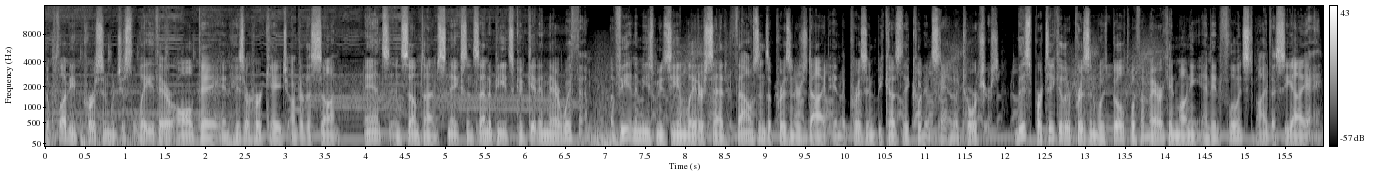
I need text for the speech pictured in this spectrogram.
The bloodied person would just lay there all day in his or her cage under the sun. Ants and sometimes snakes and centipedes could get in there with them. A Vietnamese museum later said thousands of prisoners died in the prison because they couldn't stand the tortures. This particular prison was built with American money and influenced by the CIA.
